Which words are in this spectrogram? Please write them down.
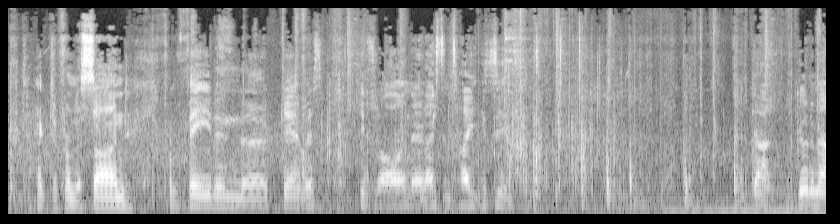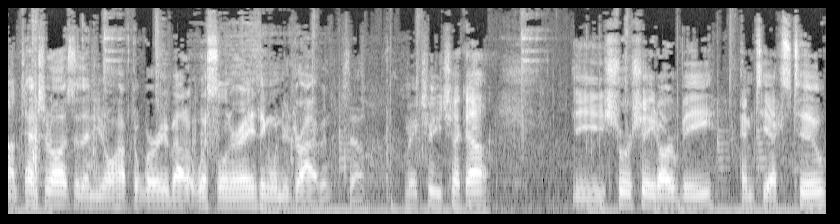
protected from the sun, from fading the canvas. Keeps it all in there nice and tight. You can see it's got a good amount of tension on it, so then you don't have to worry about it whistling or anything when you're driving. So make sure you check out the SureShade RV MTX2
